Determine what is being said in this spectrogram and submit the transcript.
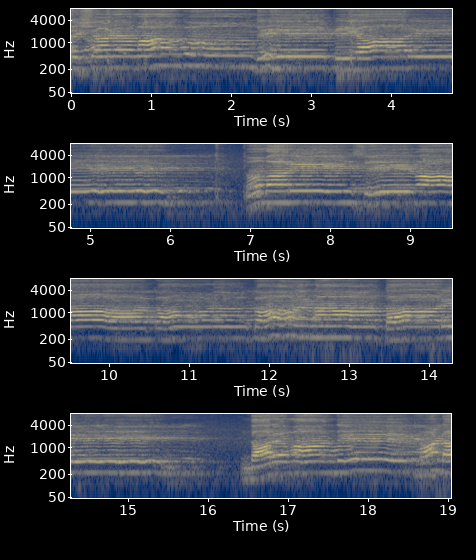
ਦਰਸ਼ਨ ਮੰਗੋ ਦੇ ਪਿਆਰੇ। ਤੁਮਾਰੇ ਸੇਵਾ ਕੌਣ ਕੌਣ ਨਾ ਤਾਰੇ। ਦਰਮਾਂ ਦੇ ਠਾਂਡਾ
